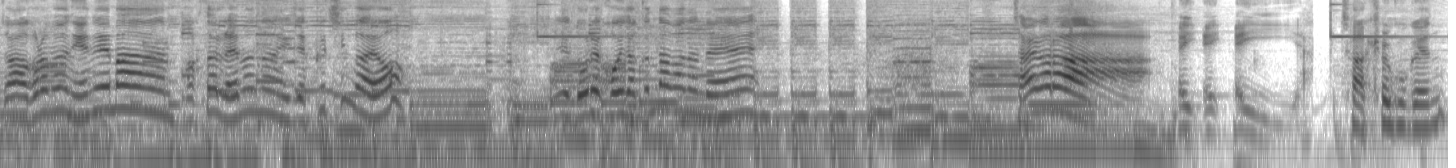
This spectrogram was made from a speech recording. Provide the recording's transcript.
자 그러면 얘네만 박살 내면은 이제 끝인가요? 이제 노래 거의 다 끝나가는데. 잘 가라! 에이 에이 에이. 자 결국엔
